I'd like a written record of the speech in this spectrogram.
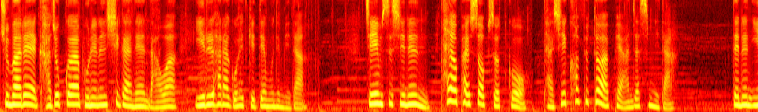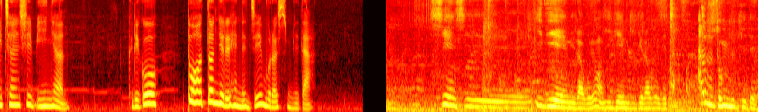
주말에 가족과 보내는 시간에 나와 일을 하라고 했기 때문입니다. 제임스 씨는 타협할 수 없었고 다시 컴퓨터 앞에 앉았습니다. 때는 2012년. 그리고 또 어떤 일을 했는지 물었습니다. CNC EDM이라고요. EDM 기계라고 이제 아주 정밀 기계.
